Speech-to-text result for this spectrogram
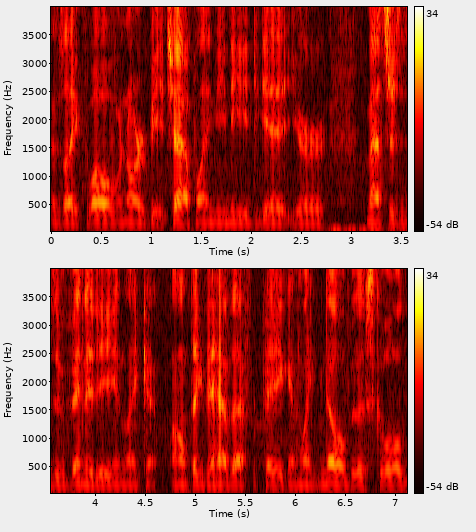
it's like, well, in order to be a chaplain, you need to get your master's of divinity, and like, I don't think they have that for pagan. I'm like, no, but the school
